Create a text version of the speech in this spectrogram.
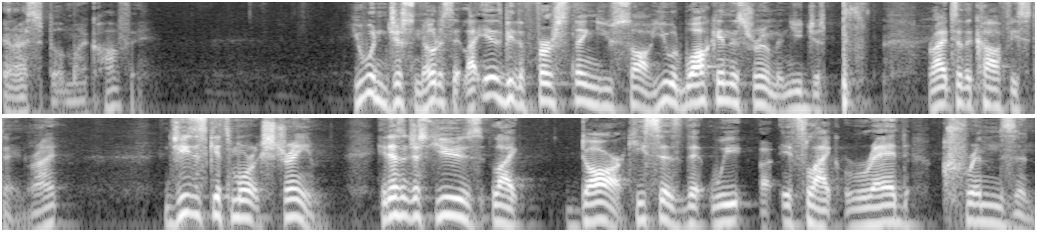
and I spilled my coffee? You wouldn't just notice it. Like it would be the first thing you saw. You would walk in this room and you'd just right to the coffee stain, right? Jesus gets more extreme. He doesn't just use like dark. He says that we uh, it's like red crimson.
